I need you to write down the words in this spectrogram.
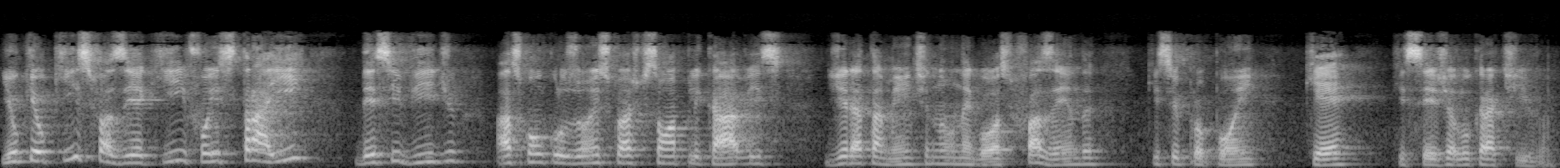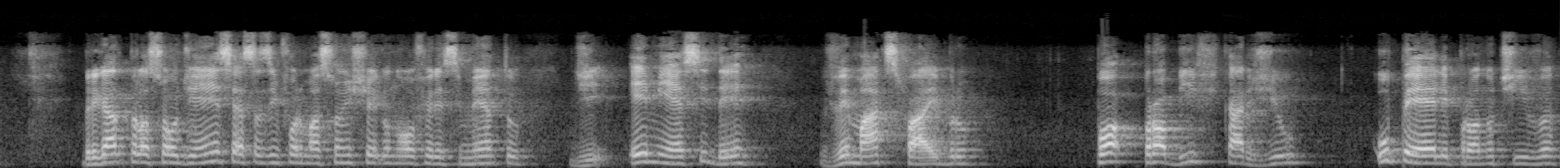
E o que eu quis fazer aqui foi extrair desse vídeo as conclusões que eu acho que são aplicáveis diretamente no negócio fazenda que se propõe, quer que seja lucrativa. Obrigado pela sua audiência. Essas informações chegam no oferecimento de MSD, Vmax Fibro, Probif Cargill, UPL Pronutiva,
